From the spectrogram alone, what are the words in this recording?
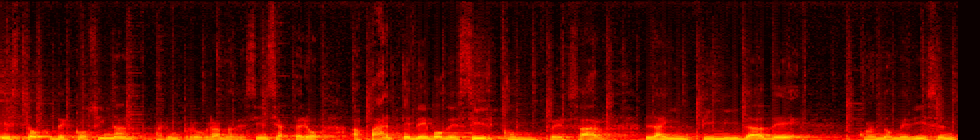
esto de cocinar para un programa de ciencia, pero aparte debo decir, confesar la intimidad de cuando me dicen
